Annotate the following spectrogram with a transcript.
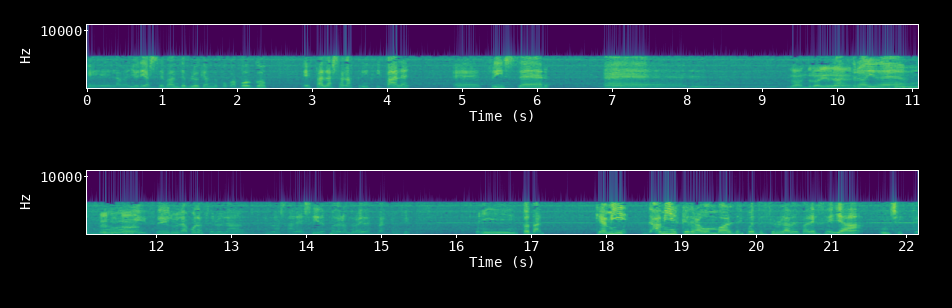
que la mayoría se van desbloqueando poco a poco. Están las sagas principales, eh, Freezer, eh, Los androides, los androides, Boo, Boo Célula. y Célula. Bueno, Célula, Célula sale, sí, después de los androides, en fin. Y total, que a mí, a mí es que Dragon Ball después de Célula me parece ya un chiste.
